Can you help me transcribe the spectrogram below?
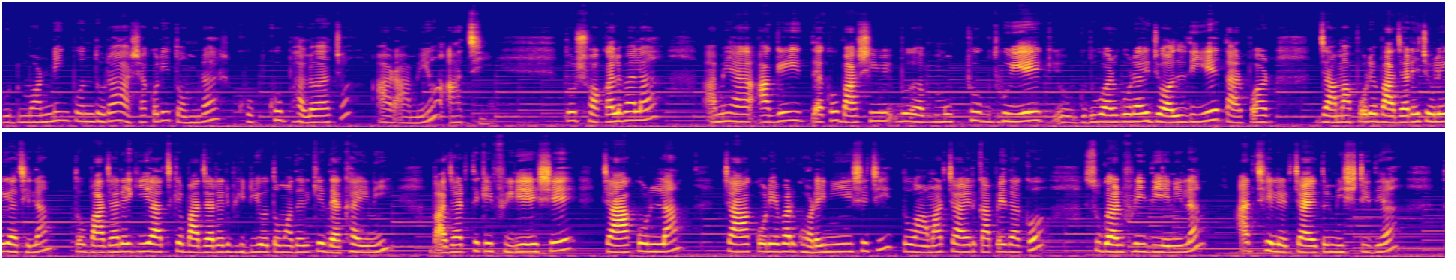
গুড মর্নিং বন্ধুরা। আশা করি তোমরা খুব খুব ভালো আছো আর আমিও আছি। তো সকালবেলা আমি আগেই দেখো বাসি মুখ টুক ধুয়ে দুয়ার গোড়ায় জল দিয়ে তারপর জামা পরে বাজারে চলে গেছিলাম। তো বাজারে গিয়ে আজকে বাজারের ভিডিও তোমাদেরকে দেখাইনি। বাজার থেকে ফিরে এসে চা করলাম। চা করে এবার ঘরে নিয়ে এসেছি। তো আমার চায়ের কাপে দেখো সুগার ফ্রি দিয়ে নিলাম। আর ছেলের চায়ে তো মিষ্টি দেওয়া তো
